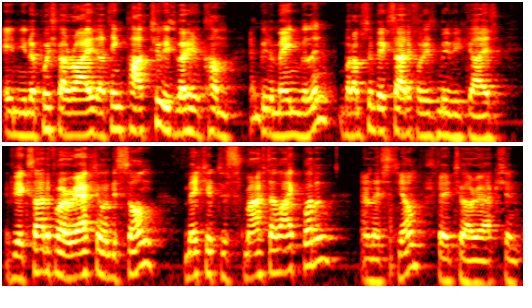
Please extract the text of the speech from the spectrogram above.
in, you know, Pushpa Rise. I think part 2 is where he'll come and be the main villain. But I'm super excited for this movie, guys. If you're excited for a reaction on this song, make sure to smash that like button and let's jump straight to our reaction.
